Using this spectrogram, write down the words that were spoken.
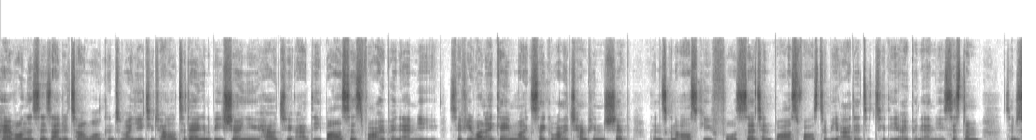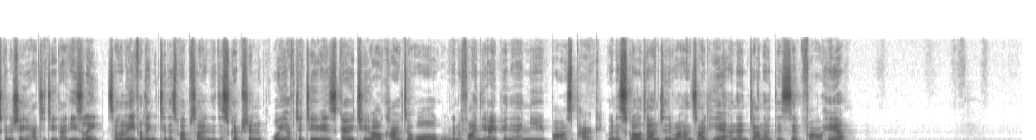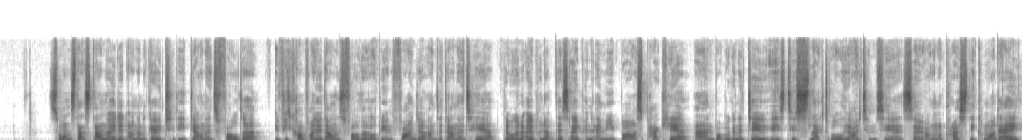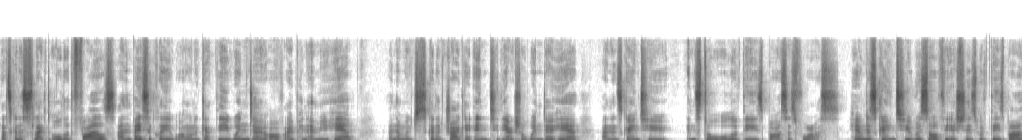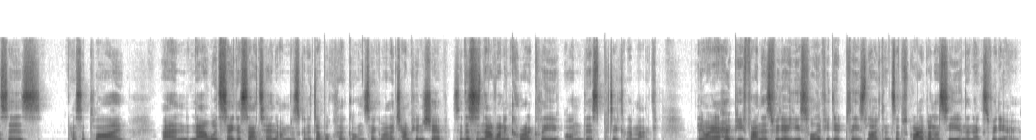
Hey everyone, this is Andrew Tsai. Welcome to my YouTube channel. Today I'm going to be showing you how to add the BIOSes for OpenEmu. So if you run a game like Sega Rally Championship, then it's going to ask you for certain BIOS files to be added to the OpenEmu system. So I'm just going to show you how to do that easily. So I'm going to leave a link to this website in the description. All you have to do is go to archive.org. We're going to find the OpenEmu BIOS pack. We're going to scroll down to the right hand side here and then download the zip file here. So once that's downloaded, I'm going to go to the downloads folder. If you can't find your downloads folder, it'll be in Finder under downloads here. Then we're going to open up this OpenEmu BIOS pack here. And what we're going to do is to select all the items here. So I'm going to press the Command A. That's going to select all of the files. And basically, I'm going to get the window of OpenEmu here. And then we're just going to drag it into the actual window here. And it's going to install all of these BIOSes for us. Here, I'm just going to resolve the issues with these BIOSes. Press apply. And now with Sega Saturn, I'm just going to double click on Sega Rally Championship. So this is now running correctly on this particular Mac. Anyway, I hope you found this video useful. If you did, please like and subscribe and I'll see you in the next video.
